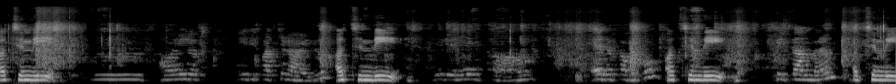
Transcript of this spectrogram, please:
వచ్చింది. వచ్చింది. వచ్చింది. వచ్చింది.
